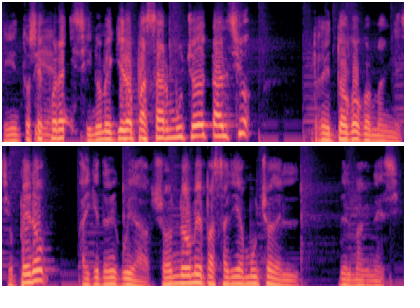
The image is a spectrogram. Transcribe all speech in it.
Entonces por ahí, si no me quiero pasar mucho de calcio, retoco con magnesio, pero hay que tener cuidado, yo no me pasaría mucho del, magnesio.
